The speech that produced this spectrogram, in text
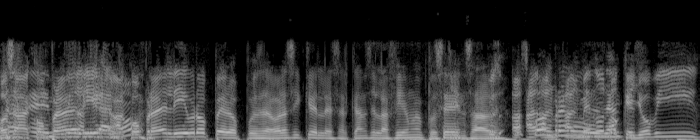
O sea, a comprar, el, li- a comprar el libro, pero pues ahora sí que les alcance la firma, pues Sí. quién sabe. Pues, a- Pues a- al- menos lo que yo vi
